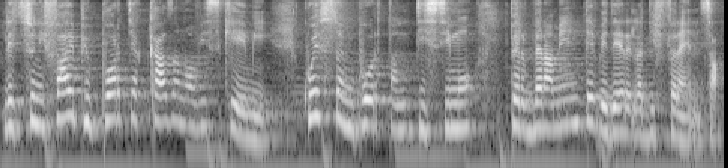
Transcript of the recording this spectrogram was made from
lezioni fai, più porti a casa nuovi schemi. Questo è importantissimo per veramente vedere la differenza.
